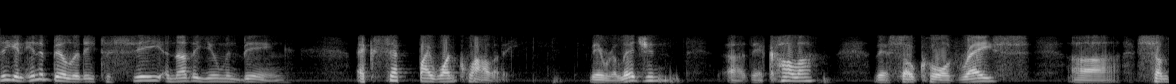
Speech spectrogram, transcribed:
see an inability to see another human being except by one quality their religion, uh, their color, their so called race, uh, some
